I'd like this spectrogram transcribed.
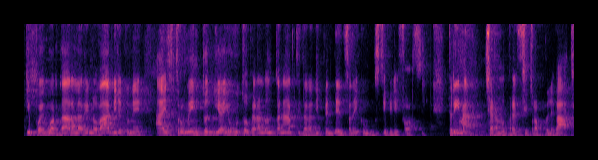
che puoi guardare la rinnovabile come hai strumento di aiuto per allontanarti dalla dipendenza dai combustibili fossili. Prima c'erano prezzi troppo elevati.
